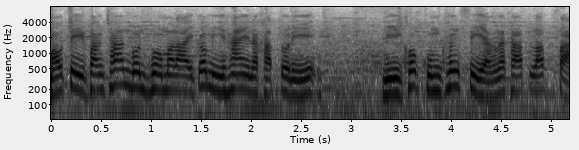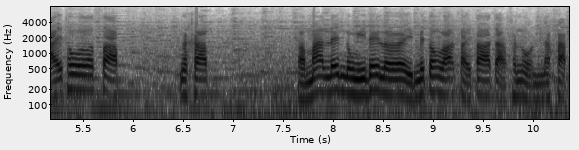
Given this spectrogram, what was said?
มัลติฟังก์ชันบนพวงมาลัยก็มีให้นะครับ ตัวนี้มีควบคุมเครื่องเสียงนะครับ รับสายโทรศัพท์ นะครับ สามารถเล่นตรงนี้ได้เลย ไม่ต้องละสายตาจากถนนนะครับ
